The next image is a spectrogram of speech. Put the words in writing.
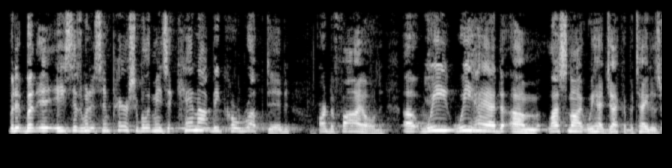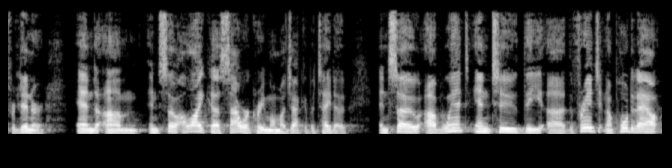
But, it, but it, he says when it's imperishable, it means it cannot be corrupted or defiled. Uh, we, we had, um, last night we had jacket potatoes for dinner. And, um, and so I like uh, sour cream on my jacket potato. And so I went into the, uh, the fridge and I pulled it out,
